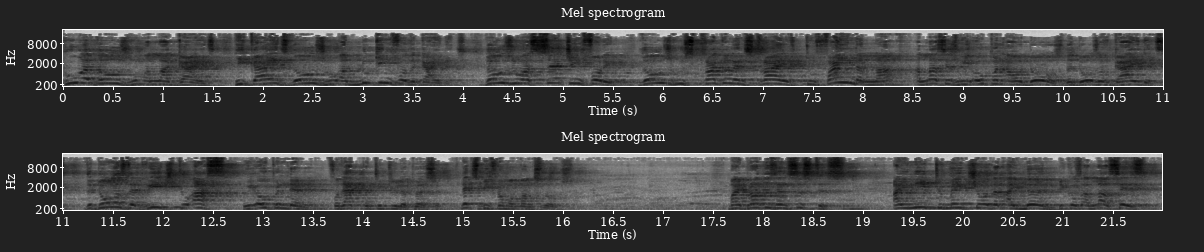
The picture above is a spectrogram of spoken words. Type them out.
who are those whom Allah guides? He guides those who are looking for the guidance, those who are searching for it, those who struggle and strive to find Allah. Allah says, We open our doors, the doors of guidance, the doors that reach to us, we open them for that particular person. Let's be from amongst those. My brothers and sisters, I need to make sure that I learn because Allah says,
